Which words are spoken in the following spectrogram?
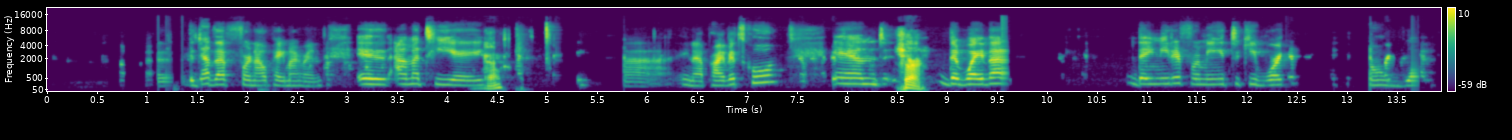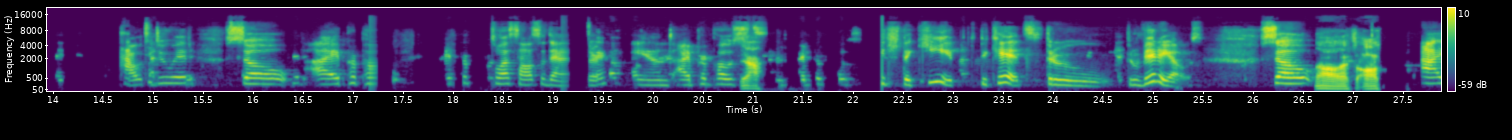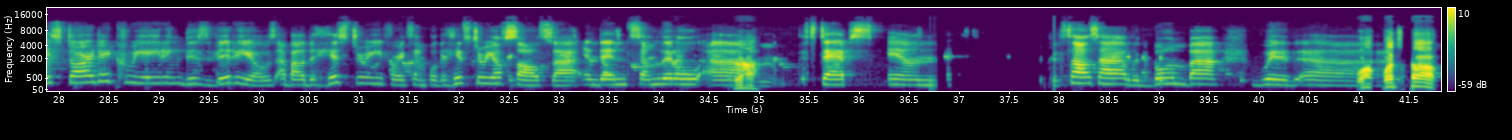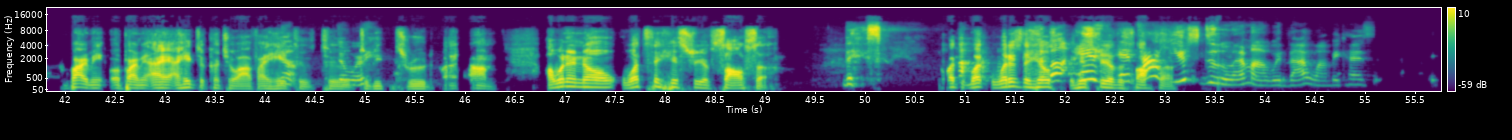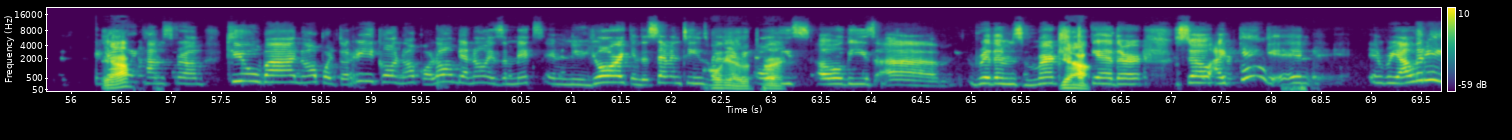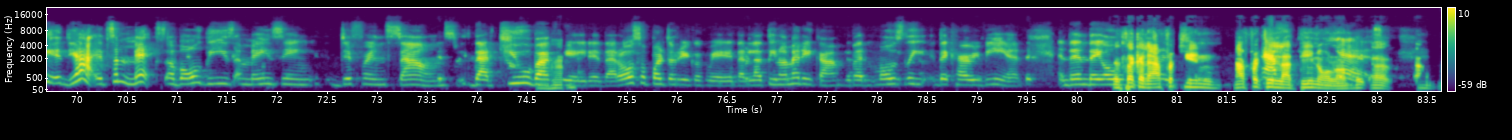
that for now pay my rent is I'm a TA Okay. uh, in a private school, and sure the way that they needed for me to keep working on what, how to do it. So I proposed to a salsa dancer, and I proposed Yeah. I proposed to teach the kid the kids through through videos. So oh that's awesome I started creating these videos about the history, for example, the history of salsa, and then some little um, Yeah. steps in with salsa, with bomba, with uh, What what's the pardon me or pardon me I, I hate to cut you off I hate No, to to to be this rude but um I want to know what's the history of salsa this. what what what is the Well, history it's, of the it's got a huge dilemma with that one because Yeah. it comes from Cuba, no Puerto Rico, no Colombia, no. It's a mix in New York in the 70s Oh, yeah, all right. these all these um, rhythms merged Yeah. together. So I think in in reality, it, yeah, it's a mix of all these amazing different sounds that Cuba Mhm. created, that also Puerto Rico created, that Latin America, but mostly the Caribbean, and then they all it's like an merged. African African Af- Latino yes. uh,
